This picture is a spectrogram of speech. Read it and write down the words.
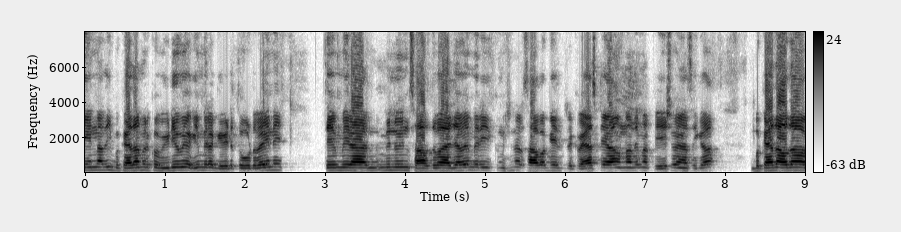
ਇਹਨਾਂ ਦੀ ਬਕਾਇਦਾ ਮੇਰੇ ਕੋਲ ਵੀਡੀਓ ਵੀ ਹੈਗੀ ਮੇਰਾ ਗੇਟ ਤੋੜ ਰਹੇ ਨੇ ਤੇ ਮੇਰਾ ਮੈਨੂੰ ਇਨਸਾਫ ਦਿਵਾਇਆ ਜਾਵੇ। ਮੇਰੀ ਕਮਿਸ਼ਨਰ ਸਾਹਿਬ ਅੱਗੇ ਰਿਕੁਐਸਟ ਆ ਉਹਨਾਂ ਦੇ ਮੈਂ ਪੇਸ਼ ਹੋਇਆ ਸੀਗਾ। ਬਕਾਇਦਾ ਉਹਦਾ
